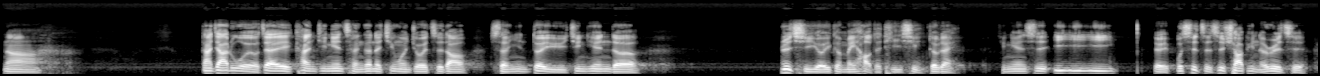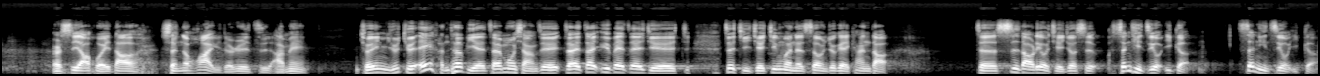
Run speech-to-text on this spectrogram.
那大家如果有在看今天晨更的经文，就会知道神对于今天的日期有一个美好的提醒，对不对？今天是一一一，对，不是只是 shopping 的日子，而是要回到神的话语的日子。阿门。所以你就觉得哎，很特别。在梦想这在在预备这一节这几节经文的时候，你就可以看到，这四到六节就是身体只有一个，圣灵只有一个，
